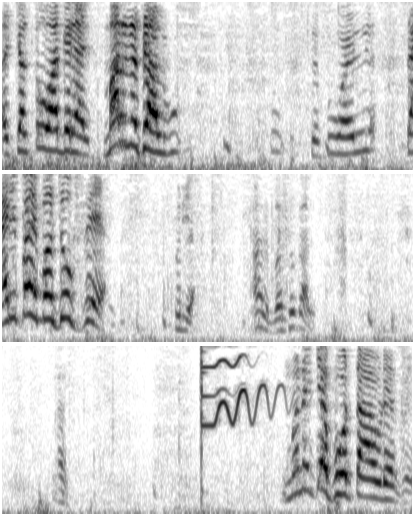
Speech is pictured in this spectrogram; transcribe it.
આજકાલ તું આગળ આવ મારે નથી હાલવું. તે તું હાલ તારી પાસે બંદૂક છે. ભુરિયા હાલ બંદૂક હાલ. મને ક્યાં ફોડતા આવડે છે?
